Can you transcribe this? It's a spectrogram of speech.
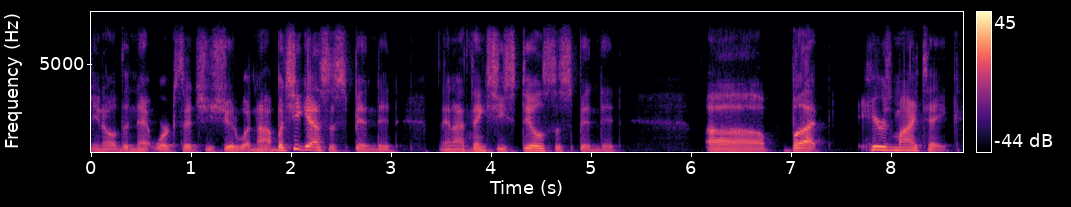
you know, the network said she should, whatnot, but she got suspended, and I think she's still suspended. Uh, but here's my take.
